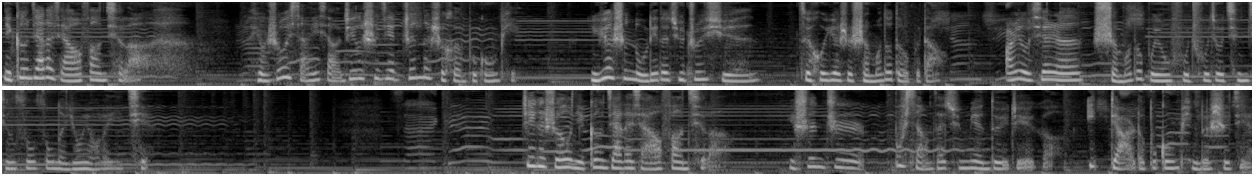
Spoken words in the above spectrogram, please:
你更加的想要放弃了。有时候想一想，这个世界真的是很不公平。你越是努力的去追寻，最后越是什么都得不到。而有些人什么都不用付出，就轻轻松松的拥有了一切。这个时候，你更加的想要放弃了，你甚至不想再去面对这个一点儿都不公平的世界，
